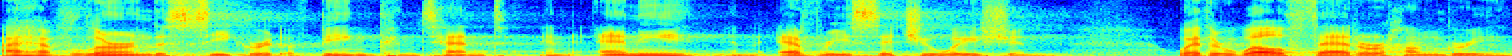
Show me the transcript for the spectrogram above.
I have learned the secret of being content in any and every situation, whether well fed or hungry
